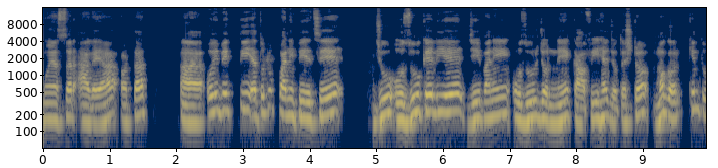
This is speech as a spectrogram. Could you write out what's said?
मुयसर आ गया অর্থাৎ ওই ব্যক্তি এতটুকু পানি পেয়েছে জু অজুকে লিয়ে যে পানি অজুর জন্য কাফি হ্যাঁ যথেষ্ট মগর, কিন্তু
